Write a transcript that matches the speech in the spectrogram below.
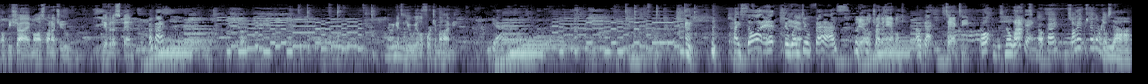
Don't be shy, Moss. Why don't you give it a spin? Okay. Now we get to hear Wheel of Fortune behind me. Yeah. I saw it. It Yeah. went too fast. Yeah, we'll try the handle. Okay. Tag team. Oh, there's no working. Okay. So hey, spin the real stuff.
